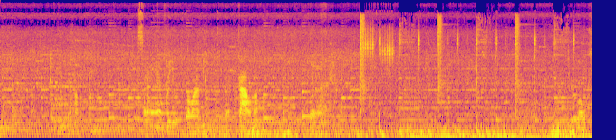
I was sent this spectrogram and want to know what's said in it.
นี่เห็นไหมครับแสงแอมป์ก็อยู่ประมาณนี้แปดเก้าเนาะแต่ถือว่าโอเค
